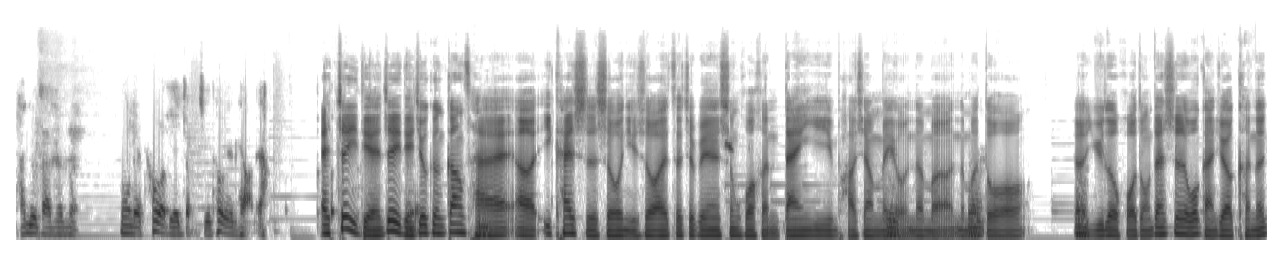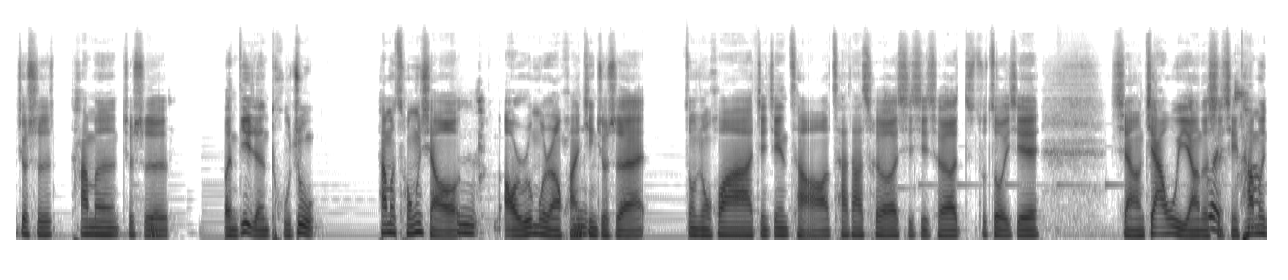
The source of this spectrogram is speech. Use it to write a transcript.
他就在那弄，弄得特别整齐，特别漂亮。哎，这一点，这一点就跟刚才呃一开始的时候你说在这边生活很单一，好像没有那么那么多呃娱乐活动，但是我感觉可能就是他们就是本地人土著，他们从小耳濡目染环境就是。种种花、剪剪草、擦擦车、洗洗车，做做一些像家务一样的事情。他们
